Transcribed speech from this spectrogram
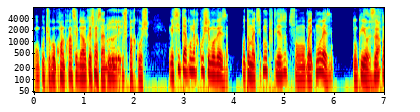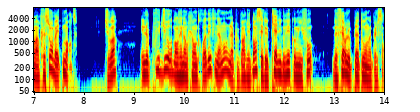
Donc, tu comprends le principe de l'impression, ça va couche par couche. Mais si ta première couche est mauvaise, automatiquement, toutes les autres sont, vont être mauvaises. Donc, euh, ton impression va être morte. Tu vois? Et le plus dur dans une imprimante 3D, finalement, la plupart du temps, c'est de calibrer comme il faut, de faire le plateau, on appelle ça.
